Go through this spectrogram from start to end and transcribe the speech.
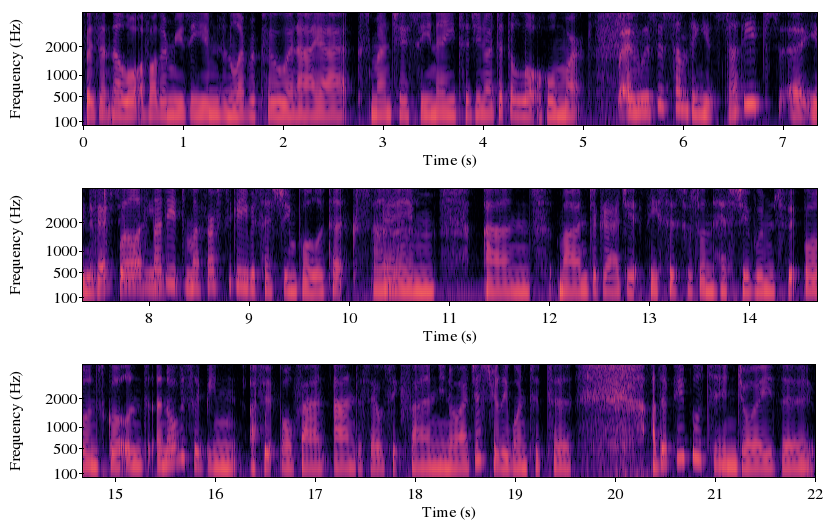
visiting a lot of other museums in Liverpool and Ajax, Manchester United. You know, I did a lot of homework. And was this something you'd studied at university? Well, I studied my first degree was history and politics, Uh-huh. um, and my undergraduate thesis was on the history of women's football in Scotland. And obviously, being a football fan and a Celtic fan, you know, I just really wanted to other people to enjoy the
